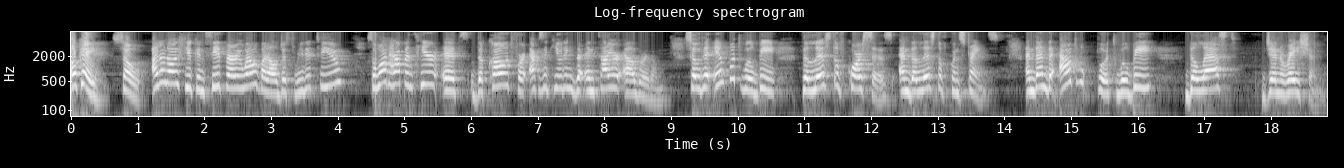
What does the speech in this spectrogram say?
Okay, so I don't know if you can see it very well, but I'll just read it to you. So what happens here, it's the code for executing the entire algorithm. So the input will be the list of courses and the list of constraints. And then the output will be the last generation.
